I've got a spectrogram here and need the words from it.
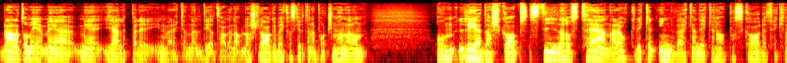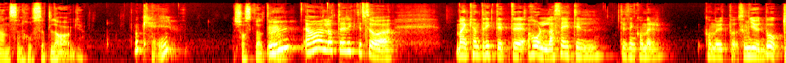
bland annat med, med, med hjälp eller inverkan eller deltagande av Lars Lagerbäck har skrivit en rapport som handlar om, om ledarskapsstilar hos tränare och vilken inverkan det kan ha på skadefrekvensen hos ett lag. Okej. Kioskvältare. Ja, det låter riktigt så. Man kan inte riktigt eh, hålla sig till, tills den kommer, kommer ut på, som ljudbok.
